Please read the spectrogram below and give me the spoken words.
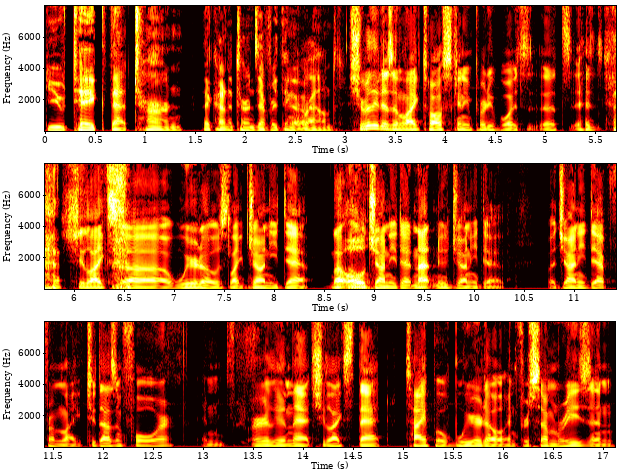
you take that turn that kind of turns everything Yeah. around. She really doesn't like tall, skinny, pretty boys. That's she likes uh, weirdos like Johnny Depp, not old Johnny Depp, not new Johnny Depp, but Johnny Depp from like 2004 and earlier than that. She likes that type of weirdo, and for some reason,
